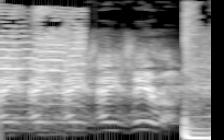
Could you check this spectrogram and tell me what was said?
hey hey hey zero.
